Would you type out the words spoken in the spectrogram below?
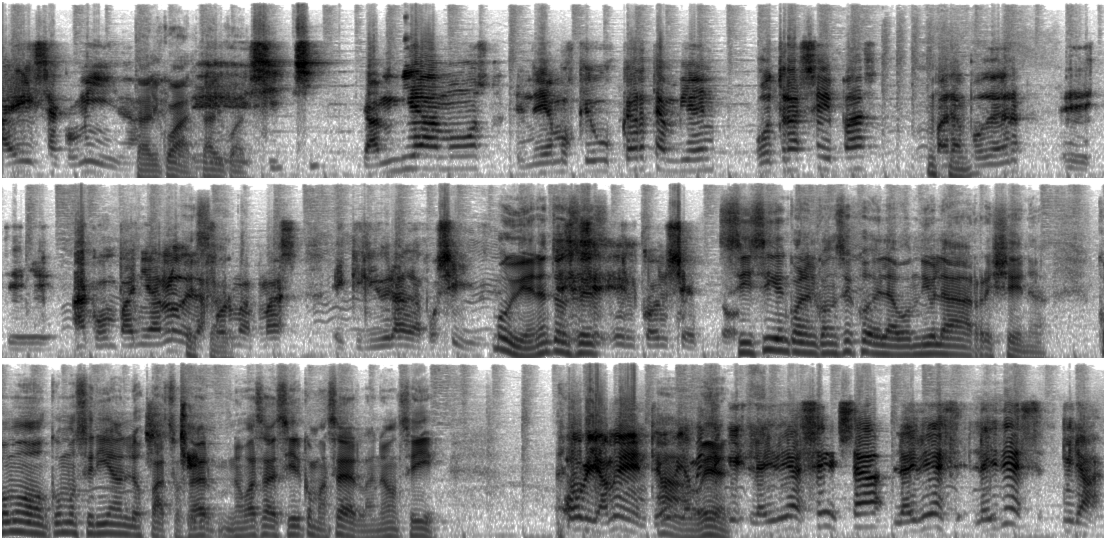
a esa comida. Tal cual, tal Eh, cual. Si, si cambiamos, tendríamos que buscar también otras cepas para poder este, acompañarlo de Exacto. la forma más equilibrada posible. Muy bien, entonces, Ese es el concepto. si siguen con el consejo de la bondiola rellena, ¿cómo, cómo serían los pasos? A ver, nos vas a decir cómo hacerla, ¿no? Sí. Obviamente, Ah, obviamente bien. que la idea es esa, la idea es, la idea es, mira,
